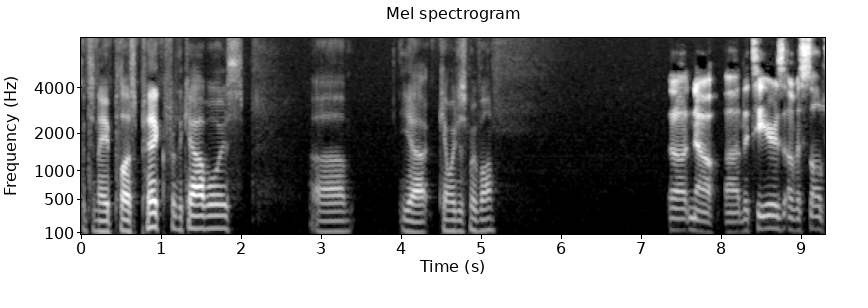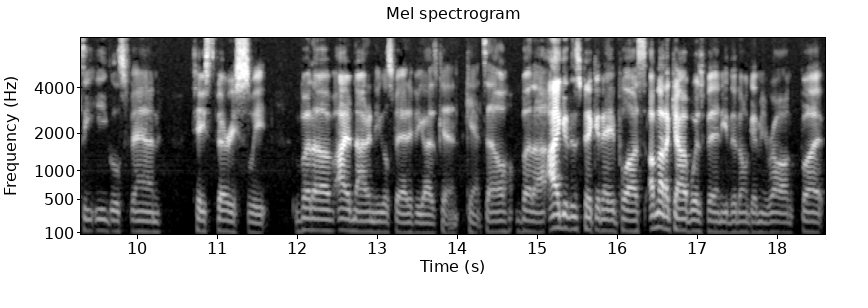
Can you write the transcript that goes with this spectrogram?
it's an A plus pick for the Cowboys. Um, yeah, can we just move on? Uh, no, uh, the tears of a salty Eagles fan taste very sweet. But um, I'm not an Eagles fan, if you guys can can't tell. But uh, I give this pick an A plus. I'm not a Cowboys fan either. Don't get me wrong. But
